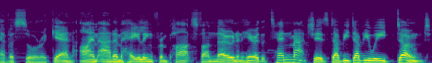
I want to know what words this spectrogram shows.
ever saw again. I'm Adam hailing from Parts Unknown, and here are the 10 matches WWE don't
